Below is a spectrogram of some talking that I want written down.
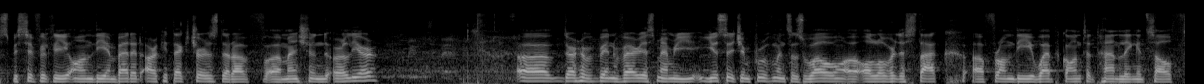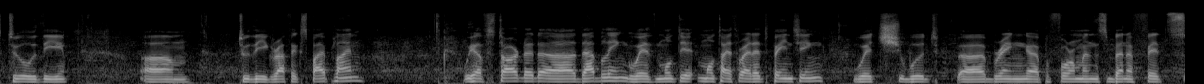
specifically on the embedded architectures that I've mentioned earlier. Uh, there have been various memory usage improvements as well uh, all over the stack, uh, from the web content handling itself to the um, to the graphics pipeline. We have started uh, dabbling with multi multi-threaded painting, which would uh, bring performance benefits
